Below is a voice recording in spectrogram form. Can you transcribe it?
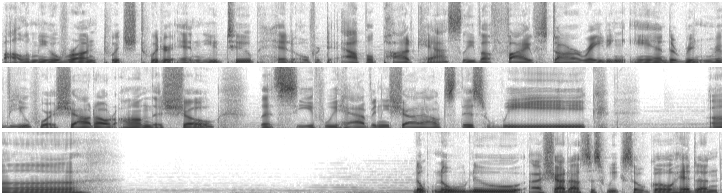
Follow me over on Twitch, Twitter, and YouTube. Head over to Apple Podcasts, leave a five star rating and a written review for a shout out on the show. Let's see if we have any shout outs this week. Uh. Nope, no new uh, shout outs this week. So go ahead and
